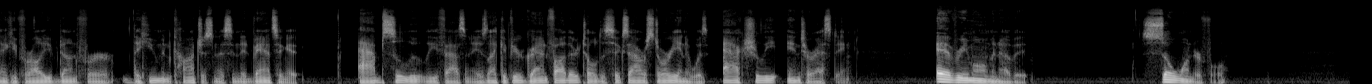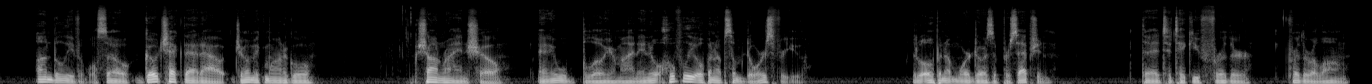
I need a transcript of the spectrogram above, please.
Thank you for all you've done for the human consciousness and advancing it. Absolutely fascinating. It's like if your grandfather told a six hour story and it was actually interesting. Every moment of it. So wonderful. Unbelievable. So go check that out. Joe McMoneagle, Sean Ryan show, and it will blow your mind. And it'll hopefully open up some doors for you. It'll open up more doors of perception to, to take you further further along.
